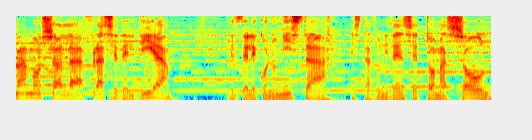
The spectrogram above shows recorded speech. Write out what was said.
Vamos a la frase del día. Es del economista estadounidense Thomas Sowell,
